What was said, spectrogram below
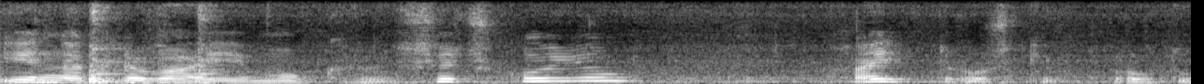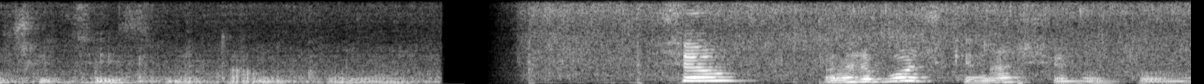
і накриваємо кришечкою. Хай трошки протушиться і сметанкою. Все, грибочки наші готові.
